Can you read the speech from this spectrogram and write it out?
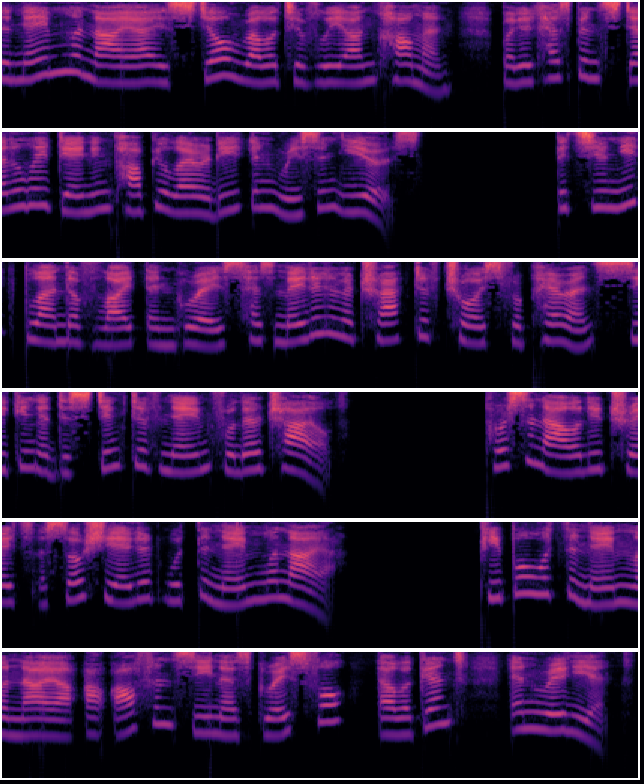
the name Lenaya is still relatively uncommon, but it has been steadily gaining popularity in recent years. Its unique blend of light and grace has made it an attractive choice for parents seeking a distinctive name for their child. Personality traits associated with the name Lenaya. People with the name Lenaya are often seen as graceful, elegant, and radiant.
